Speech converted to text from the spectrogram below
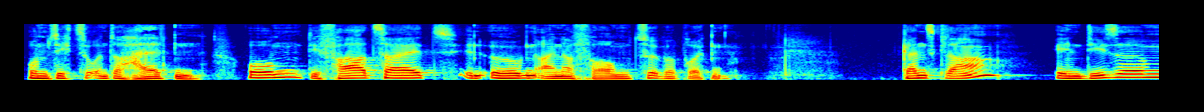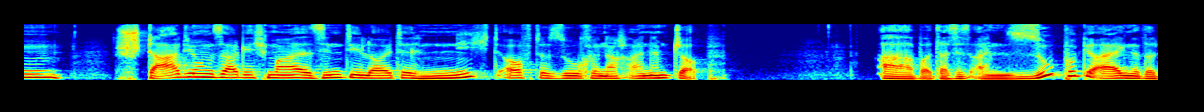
um sich zu unterhalten, um die Fahrzeit in irgendeiner Form zu überbrücken. Ganz klar, in diesem Stadium, sage ich mal, sind die Leute nicht auf der Suche nach einem Job. Aber das ist ein super geeigneter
